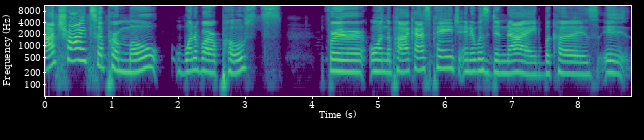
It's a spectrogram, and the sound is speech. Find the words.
I tried to promote one of our posts for on the podcast page, and it was denied because it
